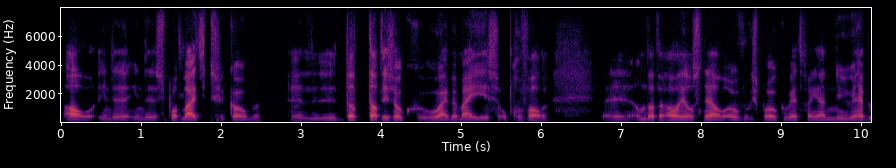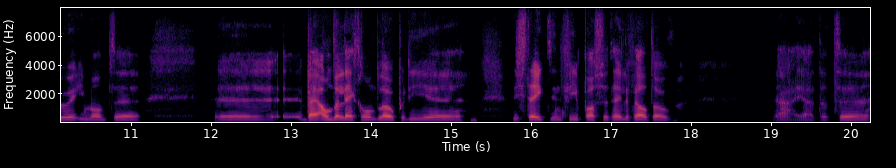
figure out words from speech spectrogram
al in de, in de spotlights is gekomen. Dat, dat is ook hoe hij bij mij is opgevallen. omdat er al heel snel over gesproken werd van ja, nu hebben we iemand bij Anderlecht rondlopen die, die steekt in vier passen het hele veld over. Ja, ja, dat. Uh,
